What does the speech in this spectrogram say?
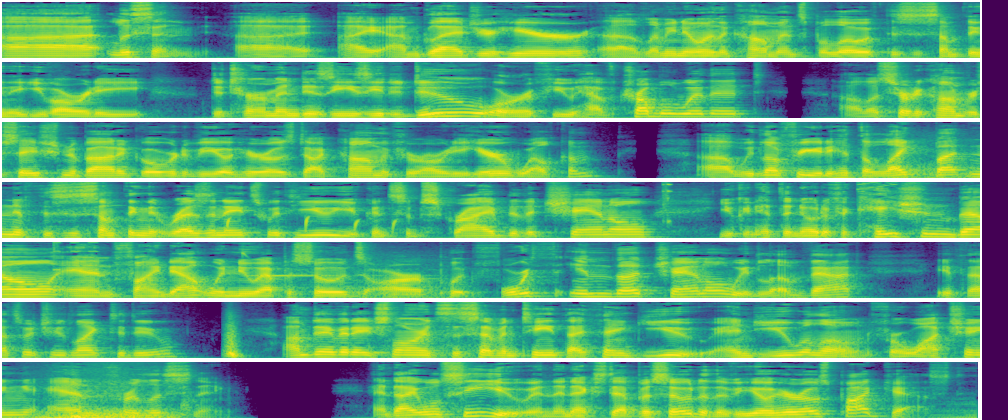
Uh, listen, uh, I, I'm glad you're here. Uh, let me know in the comments below if this is something that you've already determined is easy to do, or if you have trouble with it, uh, let's start a conversation about it. Go over to voheroes.com. If you're already here, welcome. Uh, we'd love for you to hit the like button if this is something that resonates with you. You can subscribe to the channel. You can hit the notification bell and find out when new episodes are put forth in the channel. We'd love that if that's what you'd like to do. I'm David H. Lawrence the 17th. I thank you and you alone for watching and for listening. And I will see you in the next episode of the VO Heroes podcast.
